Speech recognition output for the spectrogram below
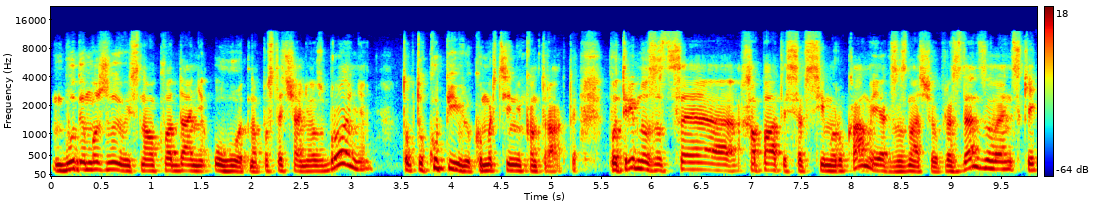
буде можливість на укладання угод на постачання озброєння, тобто купівлю, комерційні контракти. Потрібно за це хапатися всіма руками, як зазначив президент Зеленський,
